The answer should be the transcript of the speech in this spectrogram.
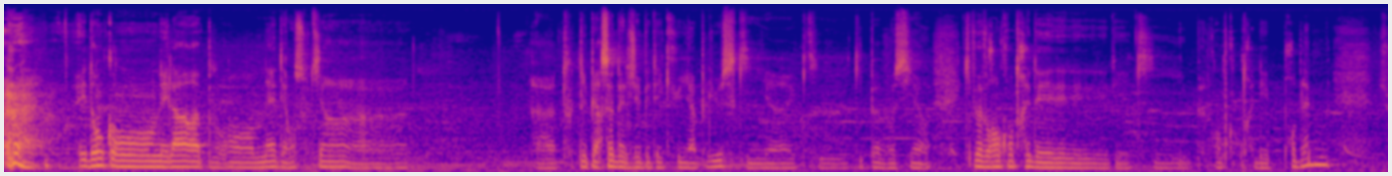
et donc on est là pour en aide et en soutien euh, à toutes les personnes LGBTQIA+, qui, euh, peuvent aussi euh, qui peuvent rencontrer des, qui peuvent rencontrer des problèmes. Je,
